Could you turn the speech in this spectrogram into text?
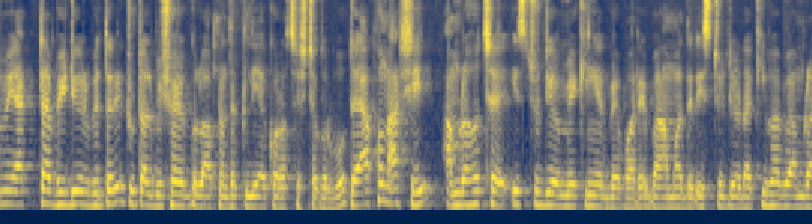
আমি একটা ভিডিওর ভিতরেই টোটাল বিষয়গুলো আপনাদের ক্লিয়ার করার চেষ্টা করব। তো এখন আসি, আমরা হচ্ছে হচ্ছে স্টুডিও মেকিং এর ব্যাপারে বা আমাদের স্টুডিওটা কীভাবে আমরা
